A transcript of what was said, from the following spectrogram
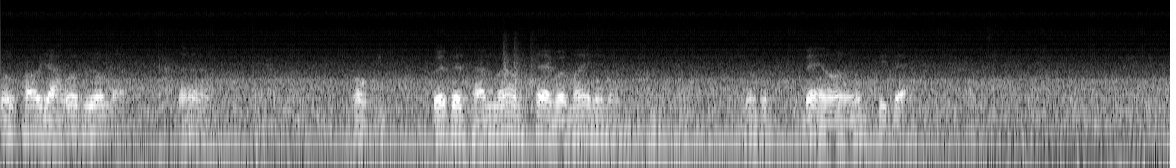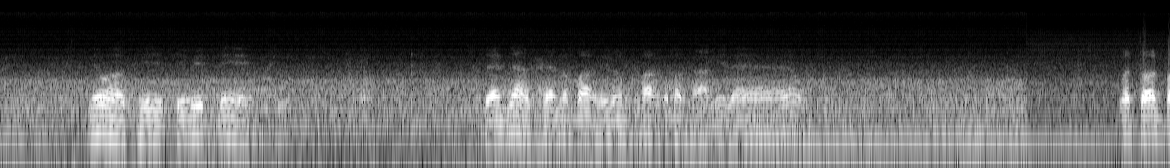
รองเท้ายางรถเรือแหละนะออกไปเป็นฉันน้ำแช่ใบไม้นี่มันมันก็แดงเราต้องติดแดดเนี่ยว่าชีชีวิตนี่แสนยากแสนลำบากนี่มันพระกรรมฐานนี่แล้วว่าตอนไป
